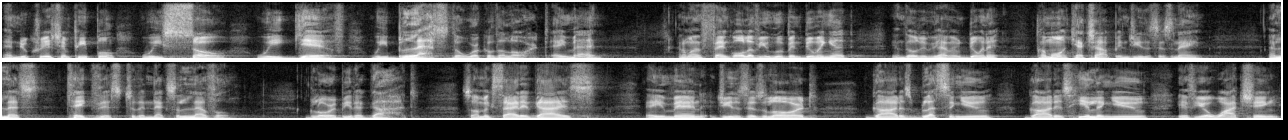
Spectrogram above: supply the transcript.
And new creation people, we sow, we give, we bless the work of the Lord. Amen. And I want to thank all of you who've been doing it. And those of you who haven't been doing it, come on, catch up in Jesus' name. And let's take this to the next level. Glory be to God. So I'm excited, guys. Amen. Jesus is Lord. God is blessing you. God is healing you. If you're watching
